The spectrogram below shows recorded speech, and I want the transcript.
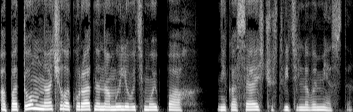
а потом начал аккуратно намыливать мой пах, не касаясь чувствительного места.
